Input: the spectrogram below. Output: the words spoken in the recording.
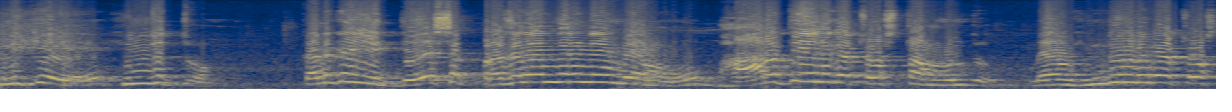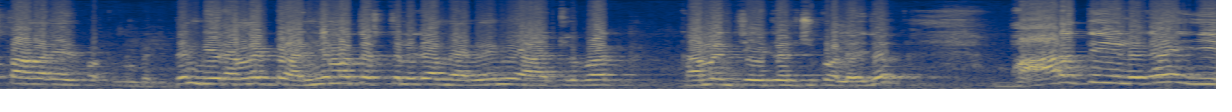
ఉనికి హిందుత్వం. కనుక ఈ దేశ ప్రజలందరినీ మేము భారతీయులుగా చూస్తాం ముందు. మేము హిందువులుగా చూస్తాం అనేది పక్కన పెడితే మీరు అన్నట్టు అన్య మతస్థులుగా మేమేమి వాటి కామెంట్ చేయదలుచుకోలేదు. భారతీయులుగా ఈ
